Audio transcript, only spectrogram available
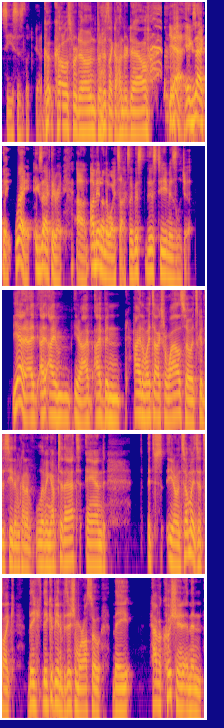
Cease has looked good. C- Carlos Rodon throws like 100 down. yeah, exactly. Right, exactly right. Um, I'm in on the White Sox. Like this, this team is legit. Yeah, I, am You know, I've I've been high on the White Sox for a while, so it's good to see them kind of living up to that. And it's you know, in some ways, it's like they they could be in a position where also they have a cushion, and then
